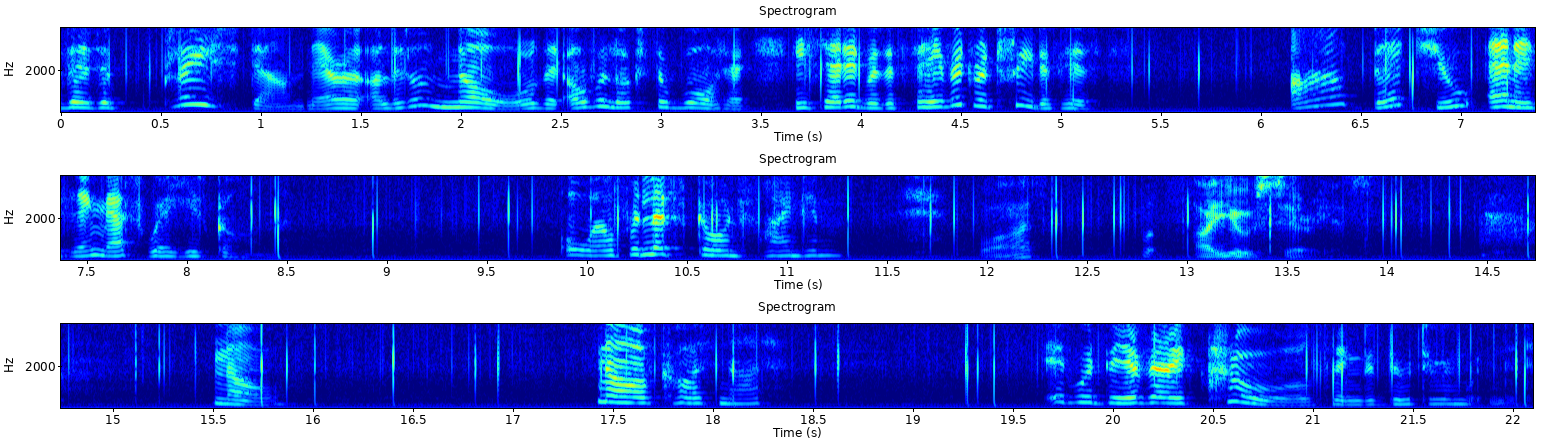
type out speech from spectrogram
There's a place down there, a, a little knoll that overlooks the water. He said it was a favorite retreat of his. I'll bet you anything that's where he's gone. Oh, Alfred, let's go and find him. What? Are you serious? No. No, of course not. It would be a very cruel thing to do to him, wouldn't it?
